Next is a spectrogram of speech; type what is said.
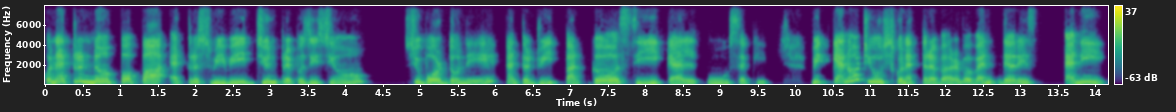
Connaître ne peut pas être suivi d'une préposition subordonnée introduite par que, si, quel ou ce qui. We cannot use connaître verb when there is any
